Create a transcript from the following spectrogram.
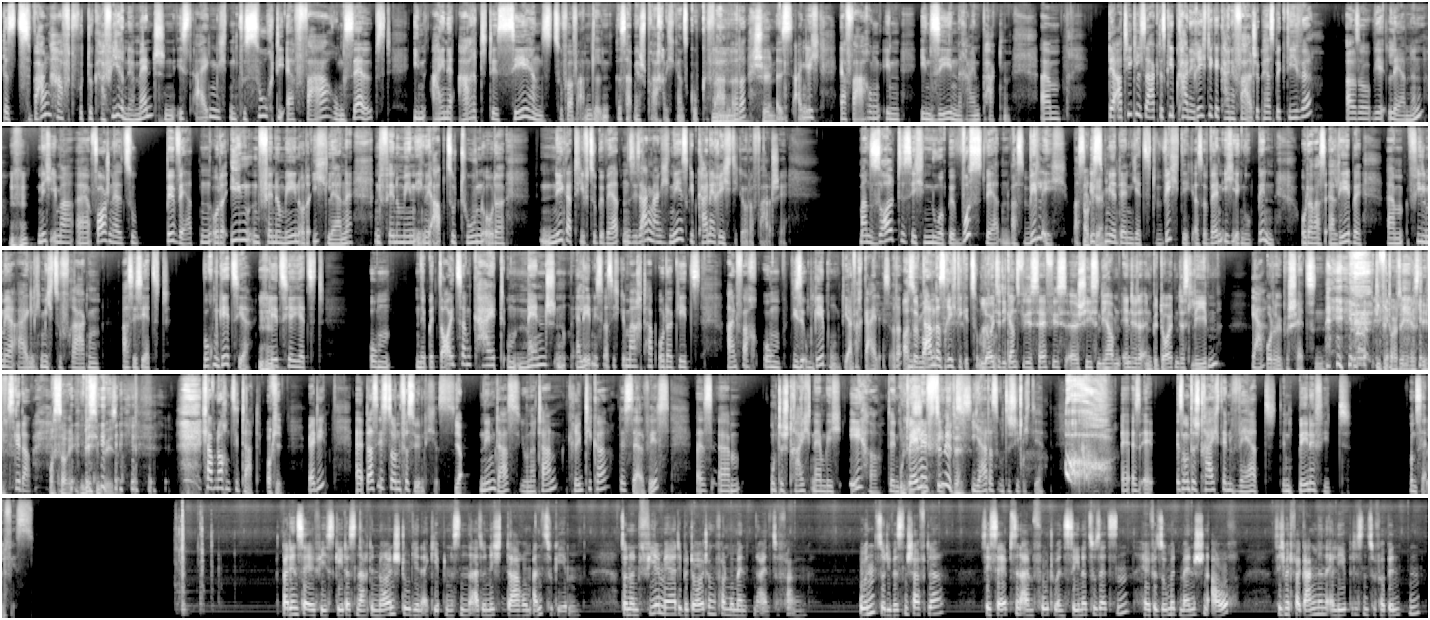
das zwanghaft Fotografieren der Menschen ist eigentlich ein Versuch, die Erfahrung selbst in eine Art des Sehens zu verwandeln. Das hat mir sprachlich ganz gut gefallen, Mhm, oder? Schön. Das ist eigentlich Erfahrung in, in Sehen reinpacken. Ähm, der Artikel sagt, es gibt keine richtige, keine falsche Perspektive. Also wir lernen, Mhm. nicht immer äh, vorschnell zu bewerten oder irgendein Phänomen oder ich lerne, ein Phänomen irgendwie abzutun oder negativ zu bewerten. Sie sagen eigentlich, nee, es gibt keine richtige oder falsche. man sollte sich nur bewusst werden, was will ich? Was Okay. ist mir denn jetzt wichtig? Also wenn ich irgendwo bin oder was erlebe, ähm, vielmehr eigentlich mich zu fragen, was ist jetzt? Worum geht's hier? Mhm. Geht's hier jetzt um eine Bedeutsamkeit, um Mensch, ein Erlebnis, was ich gemacht habe, oder geht's einfach um diese Umgebung, die einfach geil ist, oder? Also um dann das Richtige zu machen. Leute, die ganz viele Selfies äh, schießen, die haben entweder ein bedeutendes Leben ja, oder überschätzen die Bedeutung ihres Lebens. genau. Oh, sorry, ein bisschen böse. Ich habe noch ein Zitat. Okay, Ready? Äh, Das ist so ein versöhnliches. ja. Nimm das, Jonathan, Kritiker des Selfies. Es ähm, unterstreicht nämlich eher den Benefit. du mir das? Ja, das unterschiebe ich dir. Äh, Es, äh, es unterstreicht den Wert, den Benefit von Selfies. Bei den Selfies geht es nach den neuen Studienergebnissen also nicht darum anzugeben, sondern vielmehr die Bedeutung von Momenten einzufangen. Und, so die Wissenschaftler, sich selbst in einem Foto in Szene zu setzen, helfe somit Menschen auch, sich mit vergangenen Erlebnissen zu verbinden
